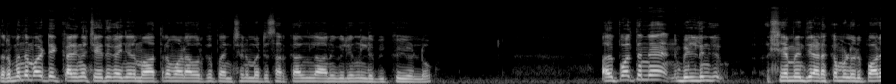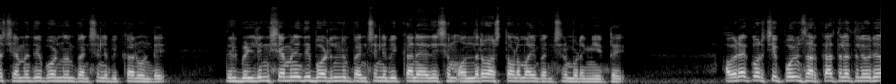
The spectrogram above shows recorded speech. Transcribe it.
നിർബന്ധമായിട്ട് ഇക്കാര്യങ്ങൾ ചെയ്തു കഴിഞ്ഞാൽ മാത്രമാണ് അവർക്ക് പെൻഷനും മറ്റ് സർക്കാരിൽ നിന്നുള്ള ആനുകൂല്യങ്ങൾ ലഭിക്കുകയുള്ളൂ. അതുപോലെ തന്നെ ബിൽഡിംഗ് ക്ഷേമനിധി അടക്കമുള്ള ഒരുപാട് ക്ഷേമനിധി ബോർഡിൽ നിന്നും പെൻഷൻ ലഭിക്കാനുണ്ട്. ഇതിൽ ബിൽഡിംഗ് ക്ഷേമനിധി ബോർഡിൽ നിന്നും പെൻഷൻ ലഭിക്കാൻ ഏകദേശം ഒന്നര വർഷത്തോളമായി പെൻഷൻ മുടങ്ങിയിട്ട്. അവരെക്കുറിച്ച് ഇപ്പോഴും സർക്കാർ തലത്തിൽ ഒരു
